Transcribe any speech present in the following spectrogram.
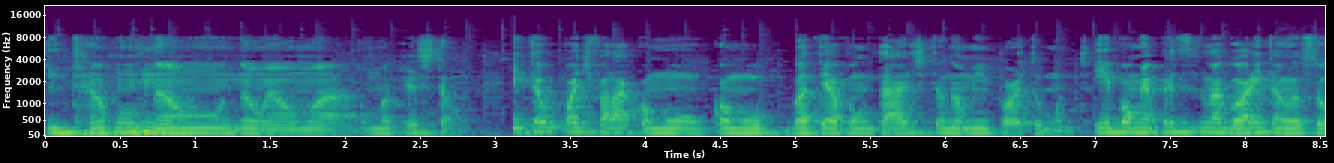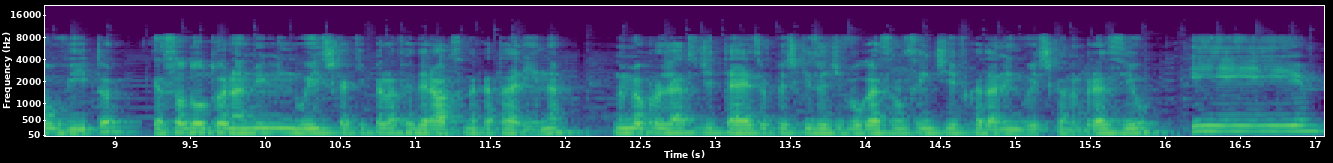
Então não, não é uma, uma questão. Então pode falar como, como bater à vontade, que eu não me importo muito. E bom, me apresentando agora, então, eu sou o Vitor. Eu sou doutorando em Linguística aqui pela Federal de Santa Catarina. No meu projeto de tese, eu pesquiso a divulgação científica da linguística no Brasil. E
